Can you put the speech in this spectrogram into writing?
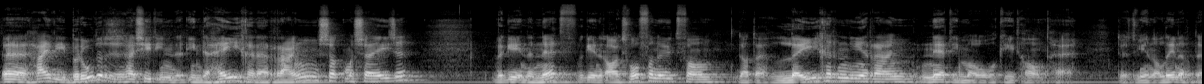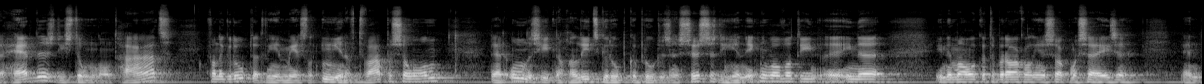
Uh, hij wie broeder, dus hij zit in de, in de hegere rang, zou ik maar zeggen. We gaan er net, we gaan er eigenlijk wel vanuit van dat de legeren in rang net die mogelijkheid hand hebben. Dus het zijn alleen nog de herders, die stonden onthaat van de groep. Dat waren meestal één of twee personen. Daaronder zit nog een lidsgroep broeders en zusters. Die hier ik nog wel wat in, eh, in, de, in de malken te brakel in sok maar zeggen. En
